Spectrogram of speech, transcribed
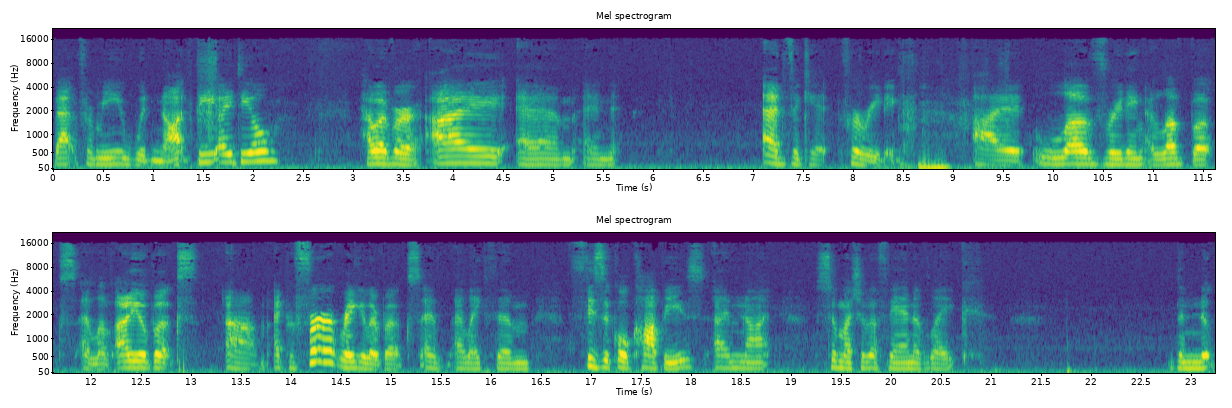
that for me would not be ideal. However, I am an advocate for reading. I love reading. I love books. I love audiobooks. Um, I prefer regular books. I, I like them physical copies. I'm not so much of a fan of like the Nook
